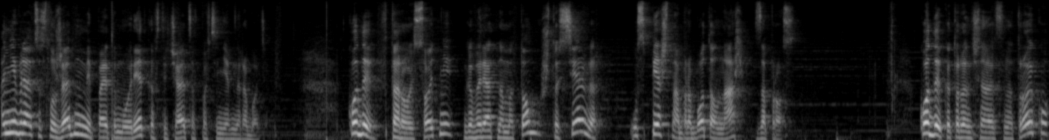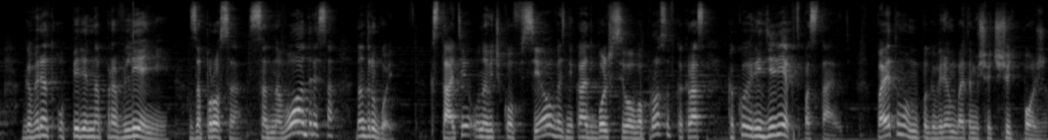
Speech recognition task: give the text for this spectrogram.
Они являются служебными, поэтому редко встречаются в повседневной работе. Коды второй сотни говорят нам о том, что сервер успешно обработал наш запрос. Коды, которые начинаются на тройку, говорят о перенаправлении запроса с одного адреса на другой. Кстати, у новичков в SEO возникает больше всего вопросов как раз, какой редирект поставить. Поэтому мы поговорим об этом еще чуть-чуть позже.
